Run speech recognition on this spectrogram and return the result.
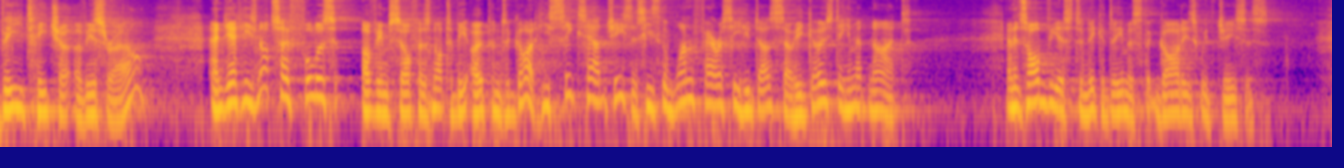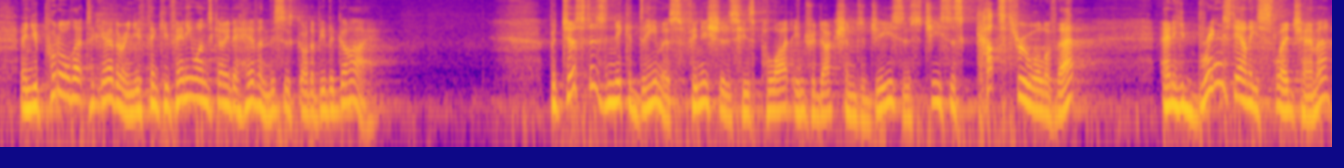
the teacher of Israel. And yet he's not so full of himself as not to be open to God. He seeks out Jesus. He's the one Pharisee who does so. He goes to him at night. And it's obvious to Nicodemus that God is with Jesus. And you put all that together and you think if anyone's going to heaven, this has got to be the guy. But just as Nicodemus finishes his polite introduction to Jesus, Jesus cuts through all of that and he brings down his sledgehammer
